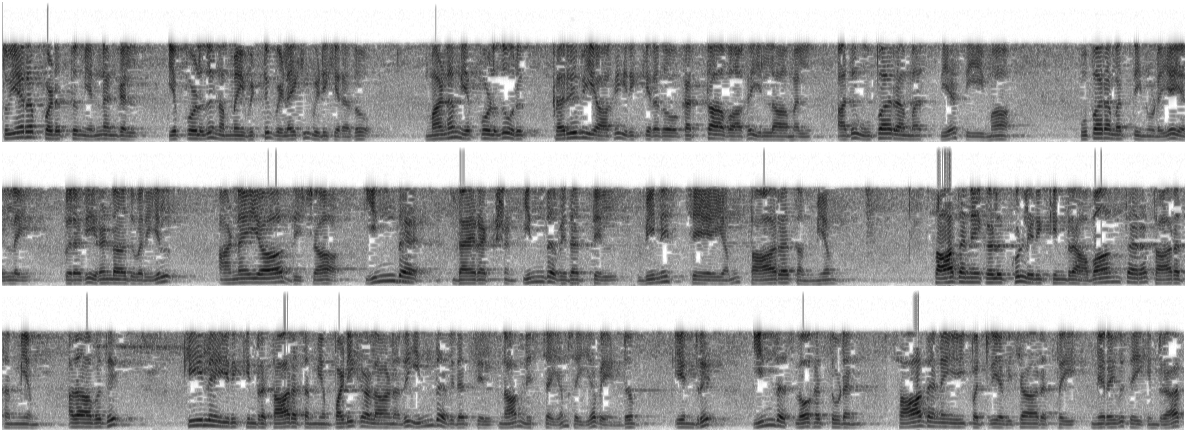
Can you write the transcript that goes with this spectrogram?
துயரப்படுத்தும் எண்ணங்கள் எப்பொழுது நம்மை விட்டு விலகி விடுகிறதோ மனம் எப்பொழுது ஒரு கருவியாக இருக்கிறதோ கர்த்தாவாக இல்லாமல் அது உபரமத்திய சீமா உபரமத்தினுடைய எல்லை. பிறகு இரண்டாவது வரியில் அணையா திஷா இந்த டைரக்ஷன் இந்த விதத்தில் வினிச்சேயம் தாரதமியம். சாதனைகளுக்குள் இருக்கின்ற அவாந்தர தாரதமியம் அதாவது கீழே இருக்கின்ற தாரதமியம் படிகளானது இந்த விதத்தில் நாம் நிச்சயம் செய்ய வேண்டும் என்று இந்த ஸ்லோகத்துடன் சாதனையை பற்றிய விசாரத்தை நிறைவு செய்கின்றார்.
